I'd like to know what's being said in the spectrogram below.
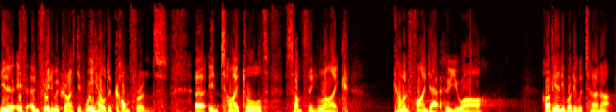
You know, if, in Freedom in Christ, if we held a conference uh, entitled something like, come and find out who you are, hardly anybody would turn up.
